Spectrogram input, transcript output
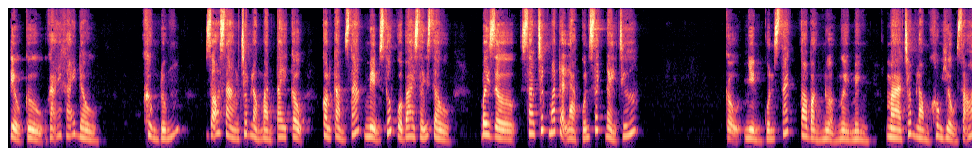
Tiểu cửu gãi gãi đầu. Không đúng, rõ ràng trong lòng bàn tay cậu còn cảm giác mềm xốp của ba giấy dầu. Bây giờ sao trước mắt lại là cuốn sách này chứ? Cậu nhìn cuốn sách to bằng nửa người mình mà trong lòng không hiểu rõ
